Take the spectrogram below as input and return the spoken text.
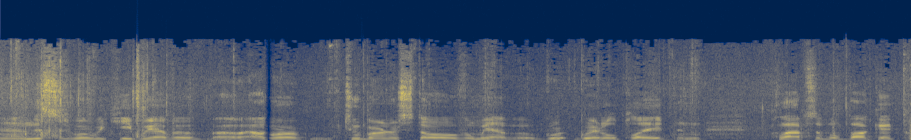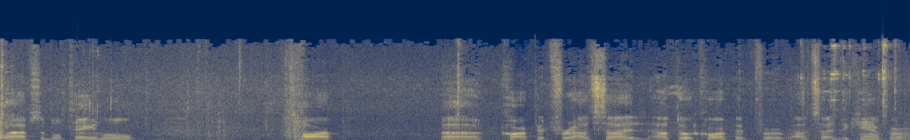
And this is where we keep, we have a, a outdoor two burner stove and we have a gr griddle plate and collapsible bucket, collapsible table, tarp, uh, carpet for outside, outdoor carpet for outside the camper,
